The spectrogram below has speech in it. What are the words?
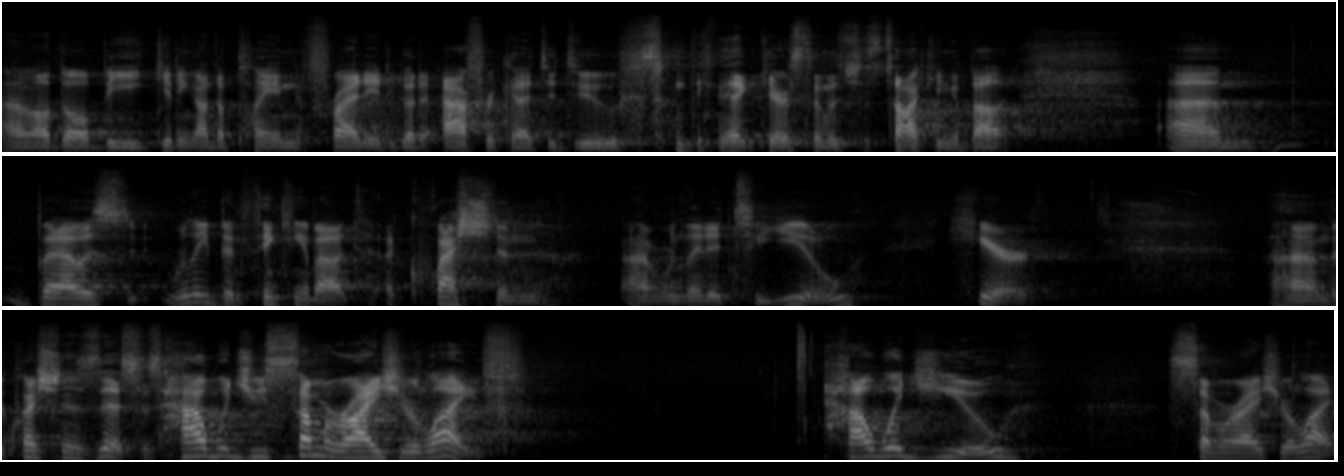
uh, although I'll be getting on the plane Friday to go to Africa to do something that Garrison was just talking about. Um, but I was really been thinking about a question uh, related to you here. Um, the question is this is how would you summarize your life? How would you summarize your life?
